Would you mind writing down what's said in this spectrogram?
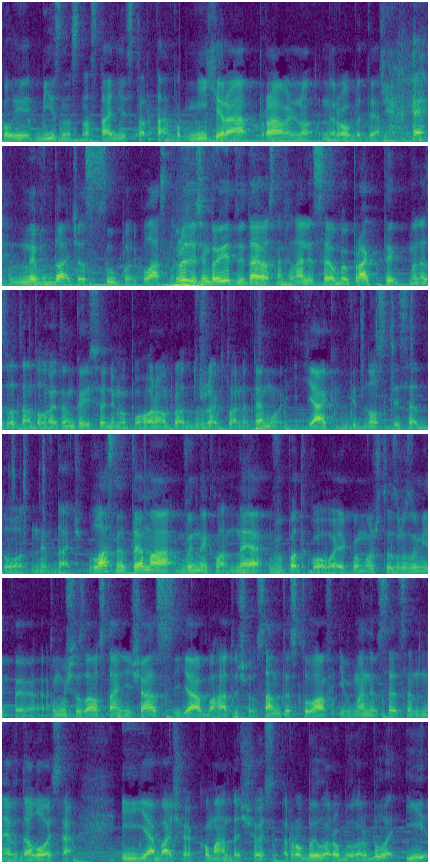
Коли бізнес на стадії стартапу, ніхіра правильно не робите. Невдача супер класно. Друзі, всім привіт! Вітаю вас на каналі SEOB Практик. Мене звати Антон Войтенко, і сьогодні ми поговоримо про дуже актуальну тему, як відноситися до невдач. Власне, тема виникла не випадково, як ви можете зрозуміти, тому що за останній час я багато чого сам тестував, і в мене все це не вдалося. І я бачу, як команда щось робила, робила, робила, і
